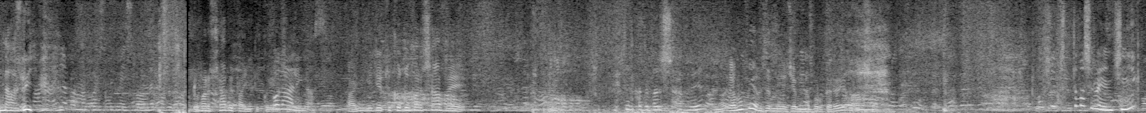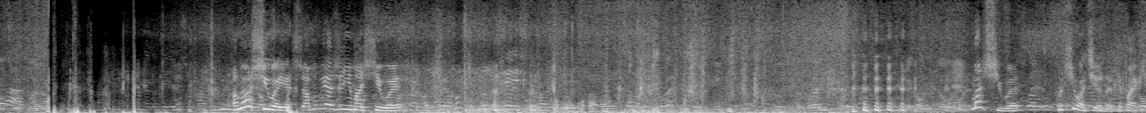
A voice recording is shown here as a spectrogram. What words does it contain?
Na ryj. Do Warszawy pani tylko jedzie. Polali nas. Pani jedzie tylko do Warszawy. Tylko do Warszawy. No ja mówiłem, że my jedziemy na burgery do Warszawy. Czy ty masz ręcznik? A masz siłę jeszcze, a mówiłaś, że nie ma siły. Masz siłę. Wróciła ci energia. Pa, jak się.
